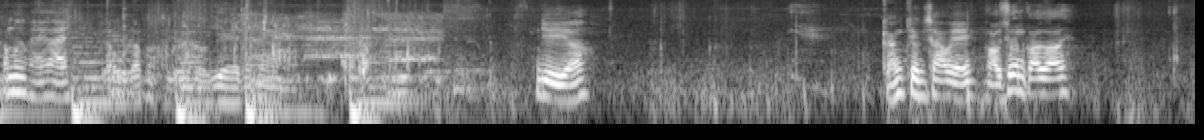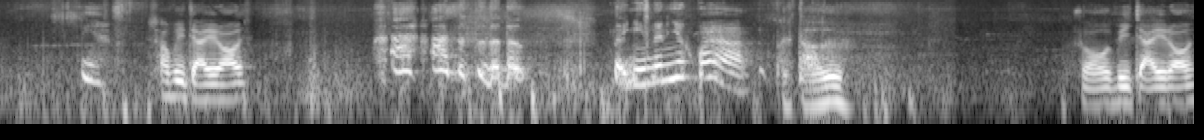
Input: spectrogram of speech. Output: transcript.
Cảm ơn thầy thầy. Lâu lắm rồi không đồ về đó nha Gì vậy? Cẳng chân sao vậy? Ngồi xuống coi coi Sao bị chày rồi? à, từ, từ từ từ. Tự nhiên đến nhất quá à. Từ từ. Rồi bị chày rồi.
